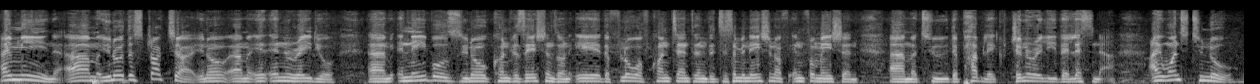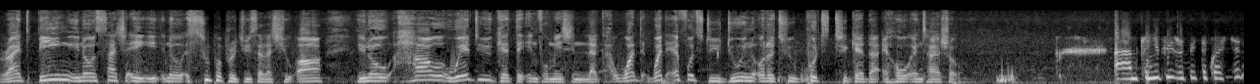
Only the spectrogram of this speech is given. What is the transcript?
I mean, um, you know, the structure, you know, um, in, in, radio um, enables, you know, conversations on air, the flow of content and the dissemination of information um, to the public, generally the listener. I want to know, right, being, you know, such a, you know, a super producer that you are, you know, how, where do you get the information? Like, what, what efforts do you do in order to put together a whole entire show? Um, can you please repeat the question?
